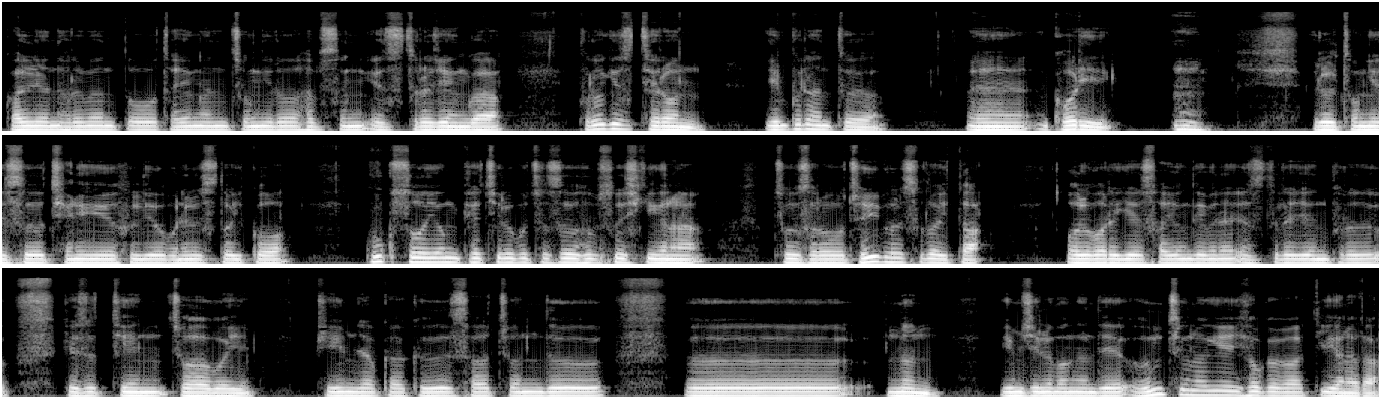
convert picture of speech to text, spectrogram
관련 호르몬 또 다양한 종류로 합성 에스트로겐과 프로게스테론, 임플란트, 에, 고리 이를 통해서 체내에 흘려보낼 수도 있고 국소형 패치를 붙여서 흡수시키거나 주사로 주입할 수도 있다. 올바르게 사용되면 에스트로겐 프로게스틴 조합의 비임약과 그 사촌드는 임신을 막는 데 엄청나게 효과가 뛰어나다.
